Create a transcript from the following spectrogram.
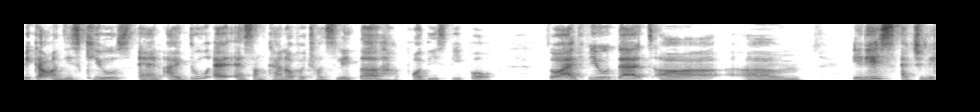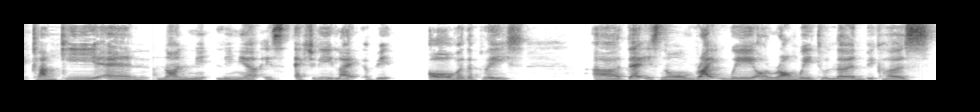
pick up on these cues and i do act as some kind of a translator for these people. So i feel that uh, um, it is actually clunky and non-linear. It's actually like a bit all over the place. Uh, there is no right way or wrong way to learn because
